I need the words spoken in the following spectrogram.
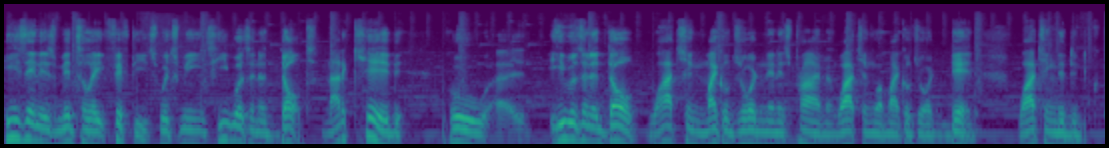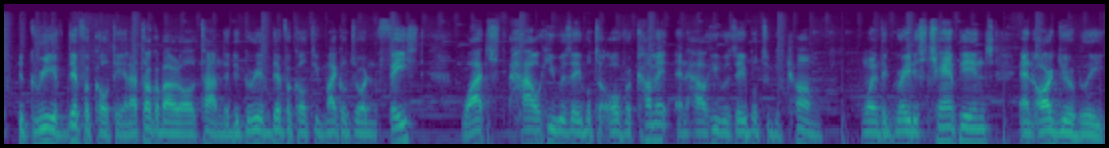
he's in his mid to late 50s, which means he was an adult, not a kid who uh, he was an adult watching Michael Jordan in his prime and watching what Michael Jordan did, watching the de- degree of difficulty. And I talk about it all the time the degree of difficulty Michael Jordan faced, watched how he was able to overcome it, and how he was able to become one of the greatest champions and arguably,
